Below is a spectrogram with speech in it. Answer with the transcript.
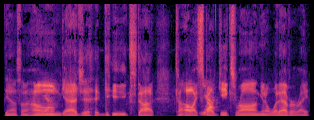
you know, so home yeah. gadget geeks dot oh, I spelled yeah. geeks wrong, you know, whatever. Right.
